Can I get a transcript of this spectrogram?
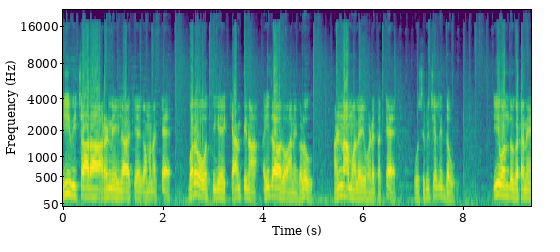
ಈ ವಿಚಾರ ಅರಣ್ಯ ಇಲಾಖೆಯ ಗಮನಕ್ಕೆ ಬರುವ ಹೊತ್ತಿಗೆ ಕ್ಯಾಂಪಿನ ಐದಾರು ಆನೆಗಳು ಅಣ್ಣಾಮಲೈ ಹೊಡೆತಕ್ಕೆ ಉಸಿರು ಚೆಲ್ಲಿದ್ದವು. ಈ ಒಂದು ಘಟನೆ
